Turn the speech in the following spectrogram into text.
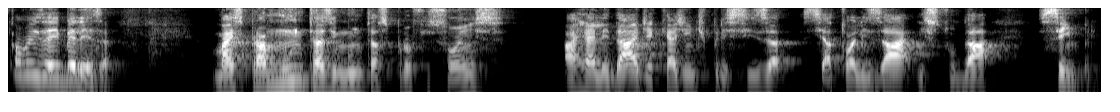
Talvez aí, beleza. Mas para muitas e muitas profissões, a realidade é que a gente precisa se atualizar, estudar sempre.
